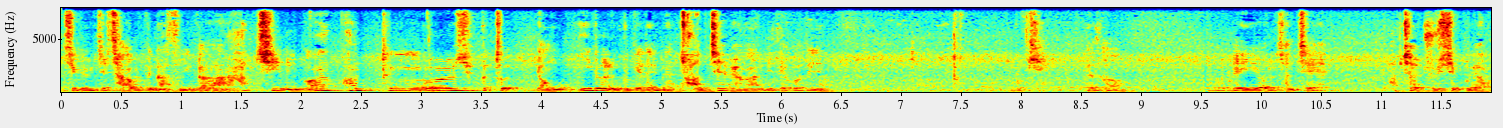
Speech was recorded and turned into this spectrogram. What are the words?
지금 이제 작업이 끝났으니까 합치는 건 컨트롤 시프트 0, 1을 누르게 되면 전체 병합이 되거든요. 이렇게 해서 레이어를 전체 합쳐 주시고요.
